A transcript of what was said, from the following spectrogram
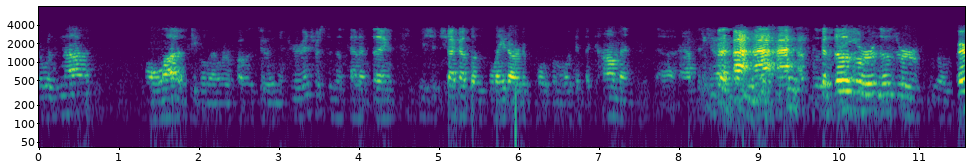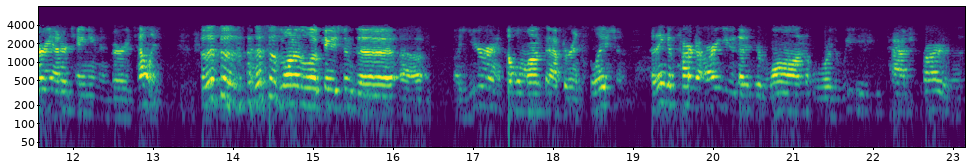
it was not a lot of people that were opposed to it. And if you're interested in this kind of thing, you should check out those Blade articles and look at the comments uh, after the because those were those were very entertaining and very telling. So this is this is one of the locations uh, uh, a year and a couple months after installation. I think it's hard to argue that your lawn or the weed patch prior to this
